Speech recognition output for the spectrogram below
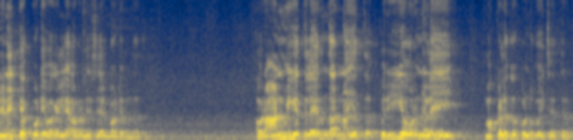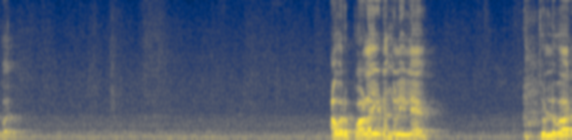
நினைக்கக்கூடிய வகையிலே அவருடைய செயல்பாடு இருந்தது. அவர் ஆன்மீகத்தில் இருந்தார்னா எத்த பெரிய ஒரு நிலையை மக்களுக்கு கொண்டு போய் சேர்த்திருப்பார். அவர் பல இடங்களிலே சொல்லுவார்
